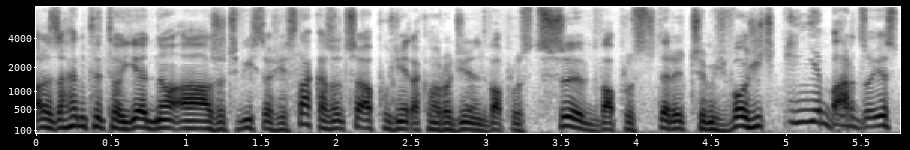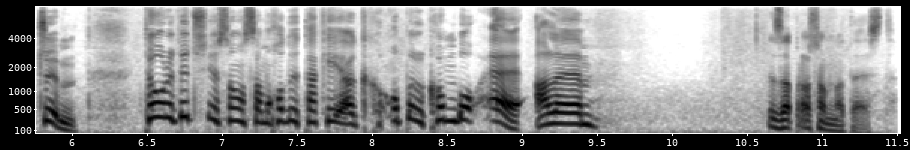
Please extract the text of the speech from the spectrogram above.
ale zachęty to jedno, a rzeczywistość jest taka, że trzeba później taką rodzinę 2 plus 3, 2 plus 4 czymś wozić i nie bardzo jest czym. Teoretycznie są samochody takie jak Opel Combo E, ale zapraszam na test.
